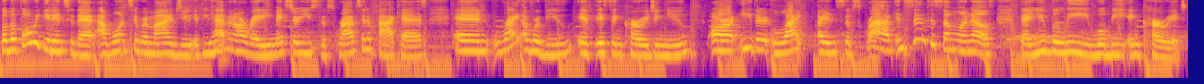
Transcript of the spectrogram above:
But before we get into that, I want to remind you if you haven't already, make sure you subscribe to the podcast and write a review if it's encouraging you, or either like and subscribe subscribe, and send to someone else that you believe will be encouraged.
